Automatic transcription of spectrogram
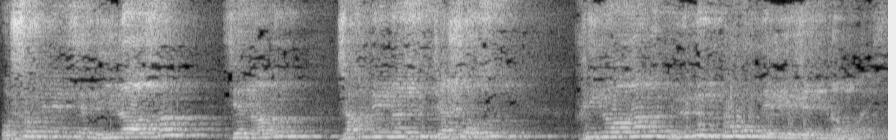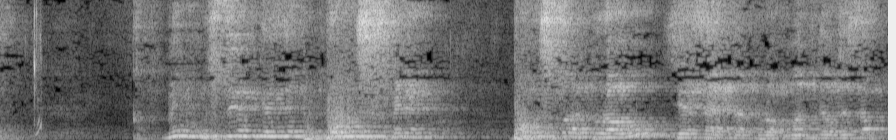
ошол менен сен ыйлабасаң сен анын жан дүйнөсүн жашоосун кыйналганын үнүн мунун элге жеткире албайсың мен студент кезде бомж менен бомждор тууралуу саясаттар тууралуу материал жасап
